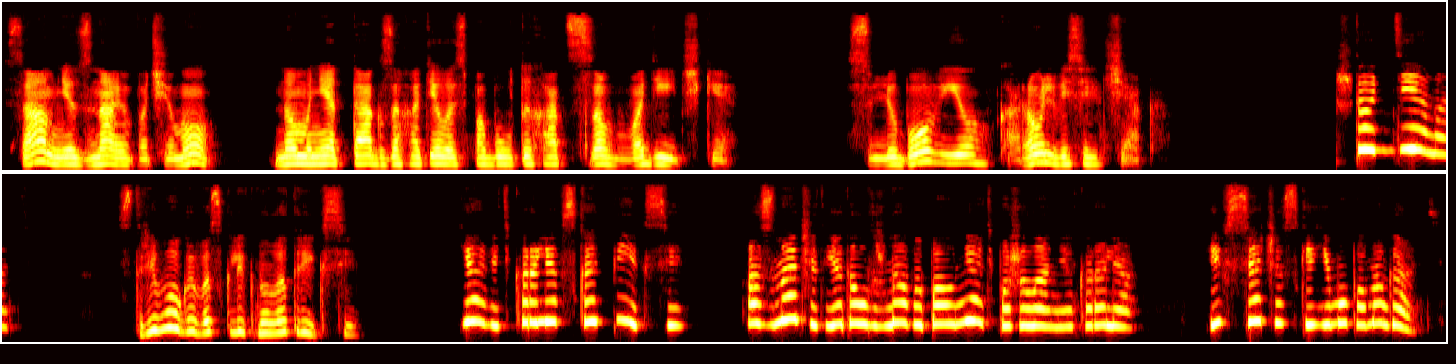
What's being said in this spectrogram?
Сам не знаю почему, но мне так захотелось побултыхаться в водичке. С любовью, король-весельчак». «Что делать?» — с тревогой воскликнула Трикси. «Я ведь королевская Пикси, а значит, я должна выполнять пожелания короля и всячески ему помогать».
